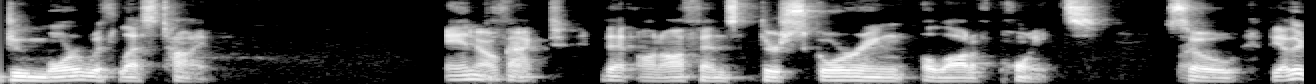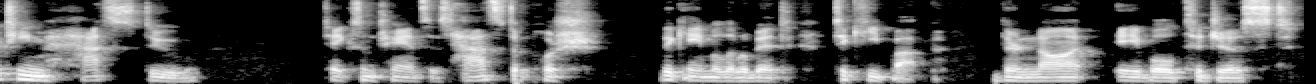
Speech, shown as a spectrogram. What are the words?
do more with less time. And yeah, okay. the fact that on offense, they're scoring a lot of points. So right. the other team has to take some chances, has to push the game a little bit to keep up. They're not able to just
